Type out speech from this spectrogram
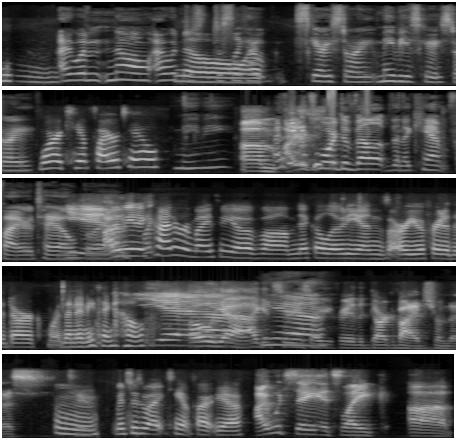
Mm, I wouldn't. No, I would just No, just like I- how scary story. Maybe a scary story. more a campfire tale. Maybe. Um, I think it's more developed than a campfire tale. Yeah. but- I mean, it like- kind of reminds me of um, Nickelodeon's "Are You Afraid of the Dark" more than anything else. Yeah. Oh yeah, I get serious. Are you afraid of the dark vibes from this? Mm, Too. which is why campfire. Yeah. I would say it's like, uh,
